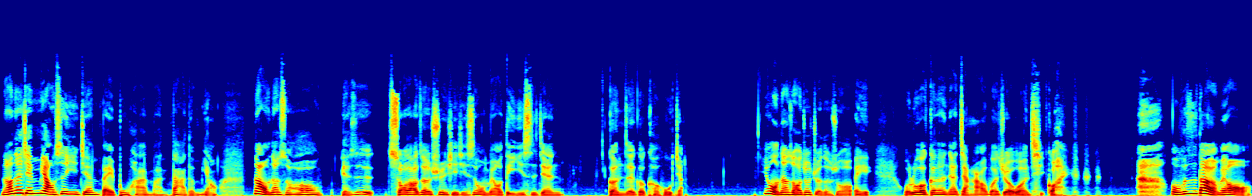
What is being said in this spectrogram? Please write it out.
然后那间庙是一间北部还蛮大的庙。那我那时候也是收到这个讯息，其实我没有第一时间跟这个客户讲，因为我那时候就觉得说，诶，我如果跟人家讲，他会不会觉得我很奇怪？我不知道有没有。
